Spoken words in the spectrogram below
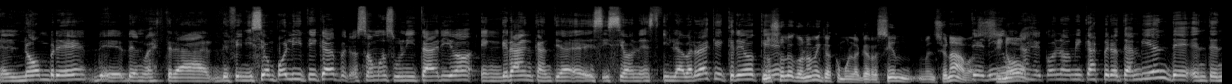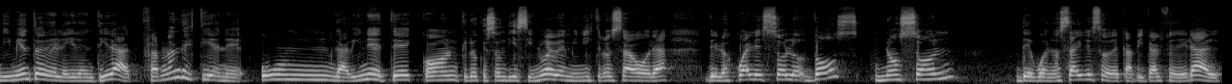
el nombre de, nuestra definición política, pero somos unitario en gran cantidad de decisiones. Y la verdad que creo que... No solo económicas como la que recién mencionabas, te sino... unas económicas, pero también de entendimiento de la identidad. Fernández tiene un gabinete con, creo que son 19 ministros ahora, de los cuales solo dos no son de Buenos Aires o de Capital Federal.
